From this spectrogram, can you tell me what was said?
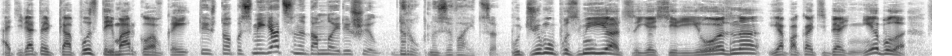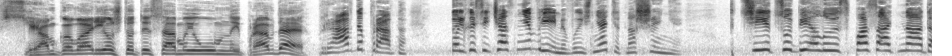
а тебя только капустой и морковкой. Ты что, посмеяться надо мной решил? Друг называется. Почему посмеяться? Я серьезно? Я пока тебя не было, всем говорил, что ты самый умный, правда? Правда, правда Только сейчас не время выяснять отношения. Птицу белую спасать надо.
